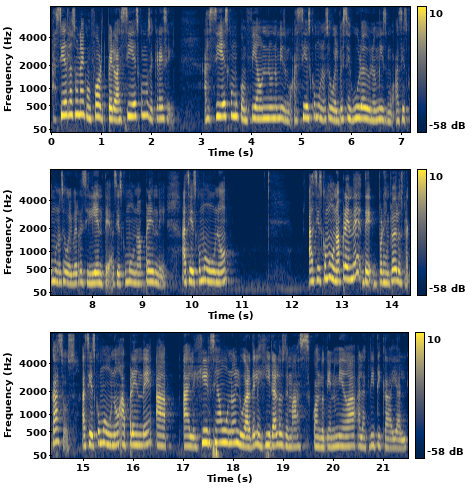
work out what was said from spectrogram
Así es la zona de confort, pero así es como se crece. Así es como confía uno en uno mismo, así es como uno se vuelve seguro de uno mismo, así es como uno se vuelve resiliente, así es como uno aprende, así es como uno así es como uno aprende de, por ejemplo, de los fracasos, así es como uno aprende a, elegirse a uno en lugar de elegir a los demás cuando tiene miedo a, la crítica y al,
